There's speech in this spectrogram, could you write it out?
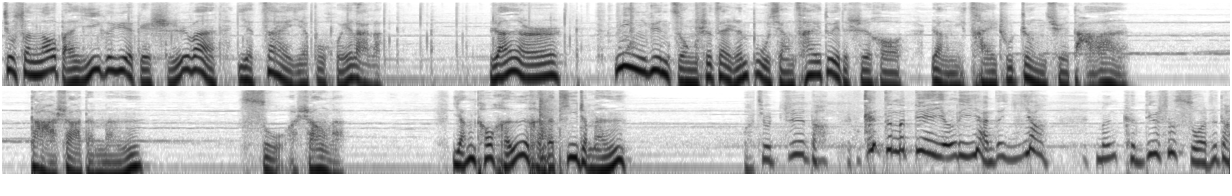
就算老板一个月给十万，也再也不回来了。然而，命运总是在人不想猜对的时候，让你猜出正确答案。大厦的门锁上了，杨涛狠狠地踢着门。我就知道，跟他们电影里演的一样，门肯定是锁着的，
